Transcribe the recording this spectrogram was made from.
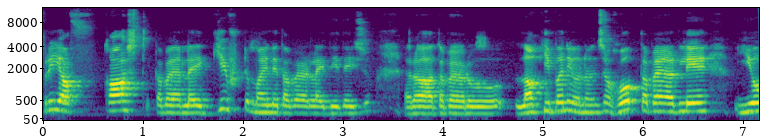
फ्री अफ कस्ट तपाईँहरूलाई गिफ्ट मैले तपाईँहरूलाई दिँदैछु र तपाईँहरू लकी पनि हुनुहुन्छ। होप तपाईँहरूले यो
